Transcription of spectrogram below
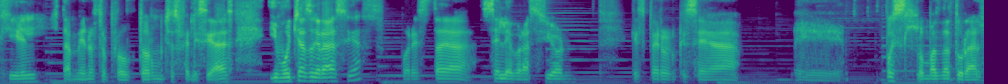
Gil, también nuestro productor, muchas felicidades. Y muchas gracias por esta celebración que espero que sea eh, pues lo más natural,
